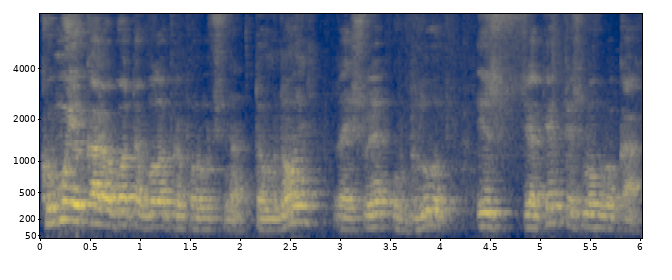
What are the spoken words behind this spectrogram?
кому яка робота була припоручена, то многі зайшли у блуд із святим письмом в руках.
